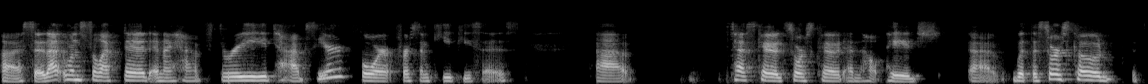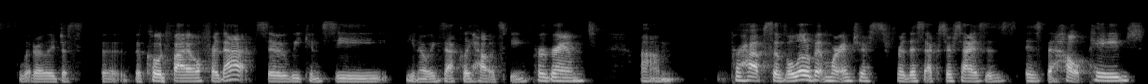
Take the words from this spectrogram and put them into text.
Uh, so that one's selected and I have three tabs here for, for some key pieces. Uh, test code, source code, and the help page uh, with the source code, it's literally just the, the code file for that. So we can see, you know, exactly how it's being programmed. Um, perhaps of a little bit more interest for this exercise is, is the help page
